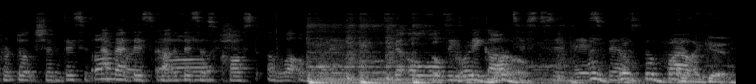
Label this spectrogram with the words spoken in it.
Production! This is. Oh I bet this co- this has cost a lot of money. Get all, all these big now artists in this and film. press the bell Wow. icon.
